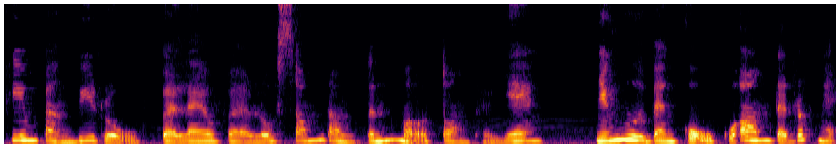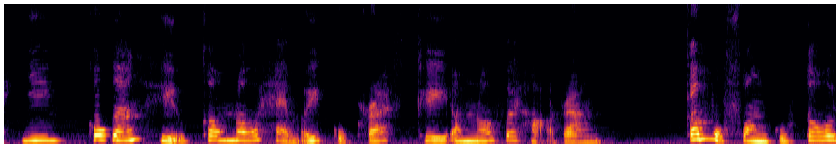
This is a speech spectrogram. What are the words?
kiêng bằng bia rượu và leo vào lối sống đồng tính mở toàn thời gian. Những người bạn cũ của ông đã rất ngạc nhiên, cố gắng hiểu câu nói hàm ý của Kraft khi ông nói với họ rằng Có một phần của tôi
